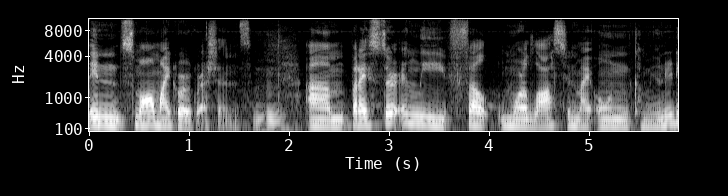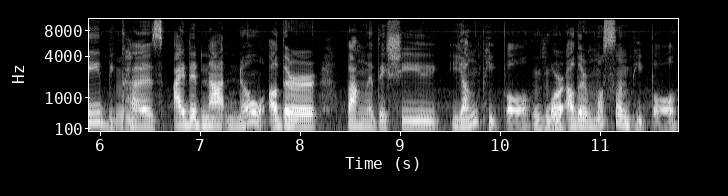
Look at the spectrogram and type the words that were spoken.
in small microaggressions. Um, but I certainly felt more lost in my own community because I did not know other Bangladeshi young people or other Muslim people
